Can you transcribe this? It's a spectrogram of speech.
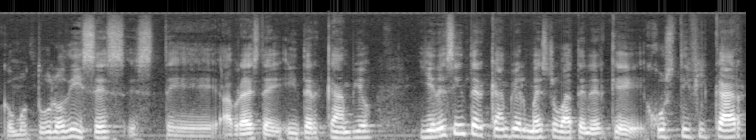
como tú lo dices, este, habrá este intercambio y en ese intercambio el maestro va a tener que justificar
